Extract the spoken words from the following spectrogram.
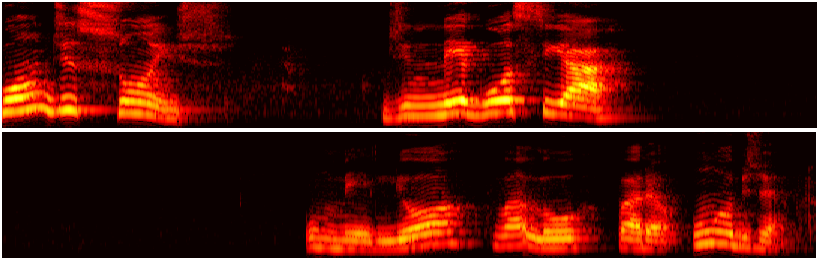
condições de negociar o melhor valor para um objeto,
